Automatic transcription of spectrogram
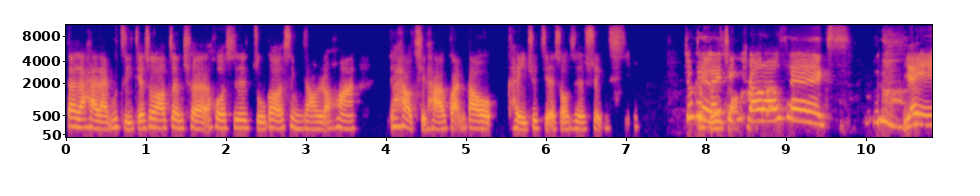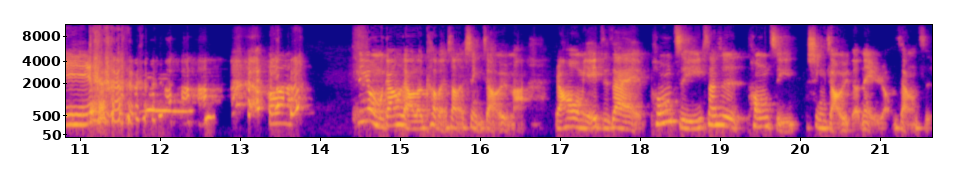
大家还来不及接受到正确或是足够的性教育的话，还有其他管道可以去接收这些讯息。就可以来听 Shout Out Sex。耶！好啦，因为我们刚刚聊了课本上的性教育嘛，然后我们也一直在抨击，算是抨击性教育的内容这样子。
